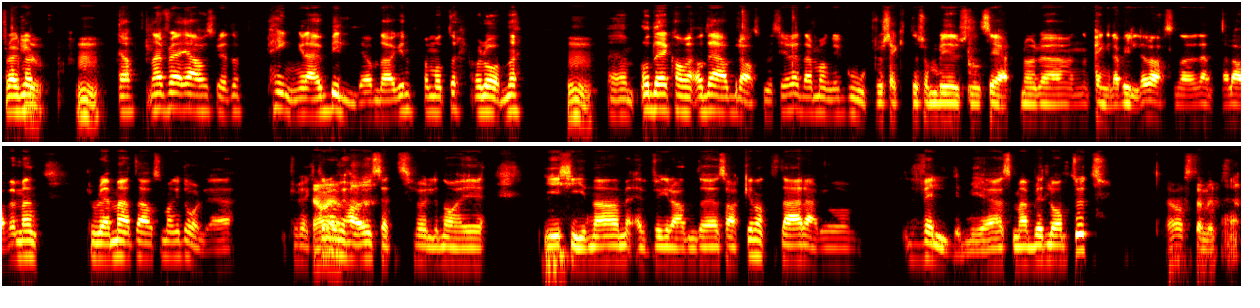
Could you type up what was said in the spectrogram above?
For det er klart mm. ja, Nei, for jeg har skrevet at penger er jo billige om dagen, på en måte, å låne. Mm. Um, og, det kan, og, det er jo bra, som du sier. Det, det er mange gode prosjekter som blir finansiert når uh, penger er billige, da, så når rentene er lave. Men problemet er at det er også mange dårlige prosjekter. Ja, ja. Og vi har jo sett selvfølgelig nå i, i Kina med Evergrande-saken at der er det jo veldig mye som er blitt lånt ut. Ja, stemmer. Ja.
